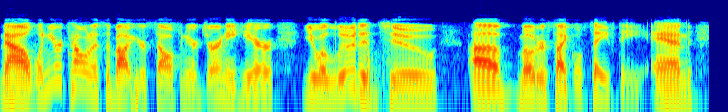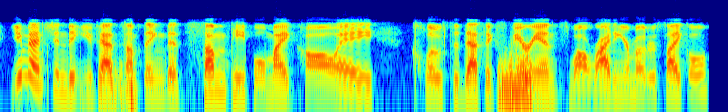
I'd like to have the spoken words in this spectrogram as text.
Now, when you're telling us about yourself and your journey here, you alluded to uh, motorcycle safety. And you mentioned that you've had something that some people might call a close to death experience while riding your motorcycle.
